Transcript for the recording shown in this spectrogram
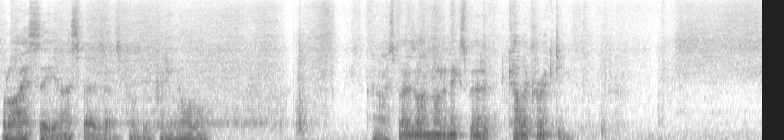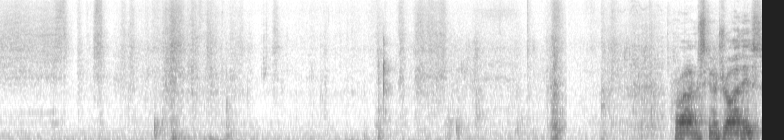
what I see, and I suppose that's probably pretty normal. And I suppose I'm not an expert at colour correcting. Alright, I'm just going to dry this.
